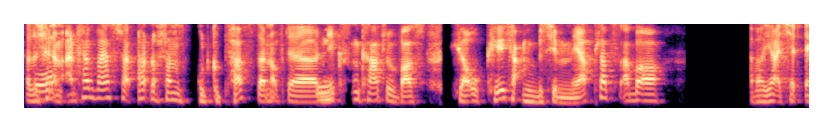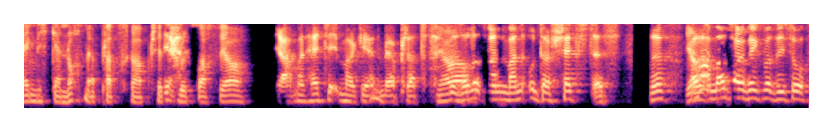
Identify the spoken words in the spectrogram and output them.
Also ich Ja. finde, am Anfang war es hat noch schon gut gepasst. Dann auf der Mhm. nächsten Karte war es, ja, okay, ich habe ein bisschen mehr Platz, aber, aber ja, ich hätte eigentlich gern noch mehr Platz gehabt. Jetzt, Ja. wo du sagst, ja. Ja, man hätte immer gern mehr Platz. Ja. Besonders man, man unterschätzt es. Ne? Ja. Am Anfang denkt man sich so,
